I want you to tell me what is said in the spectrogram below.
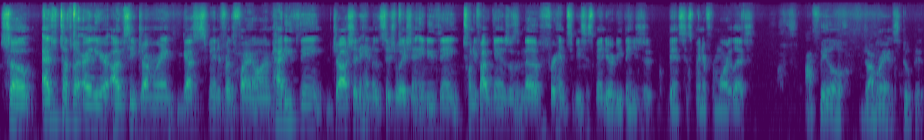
So, as we talked about earlier, obviously Ja Morant got suspended for the firearm. How do you think Josh should have handled the situation? And do you think 25 games was enough for him to be suspended, or do you think he should have been suspended for more or less? I feel Ja Morant is stupid.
